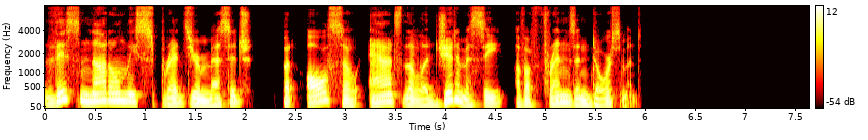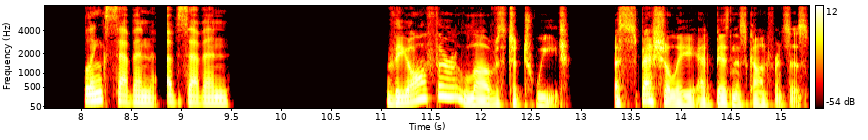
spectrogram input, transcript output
This not only spreads your message, but also adds the legitimacy of a friend's endorsement. Blink 7 of 7. The author loves to tweet, especially at business conferences.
